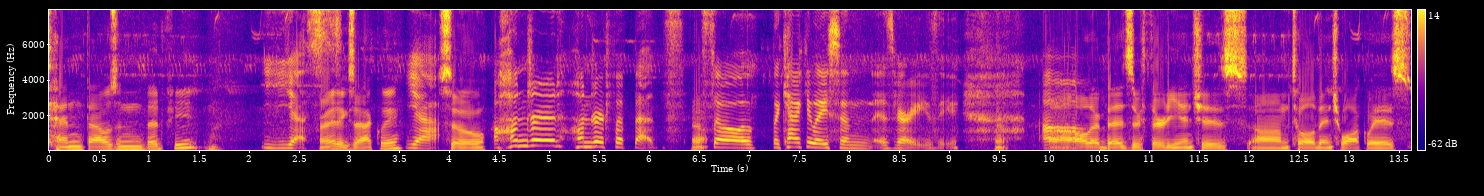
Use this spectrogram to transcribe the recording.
10,000 bed feet? Yes. Right, exactly? Yeah. So 100, 100 foot beds. Yeah. So the calculation is very easy. Yeah. Uh, all our beds are 30 inches, um, 12 inch walkways,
